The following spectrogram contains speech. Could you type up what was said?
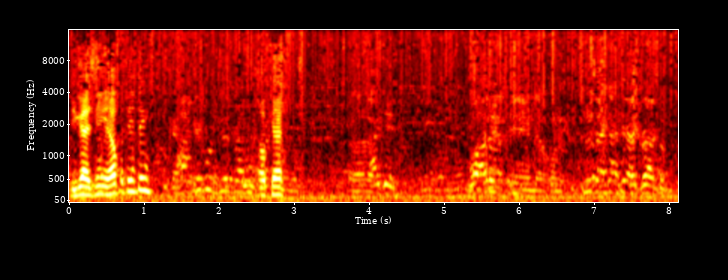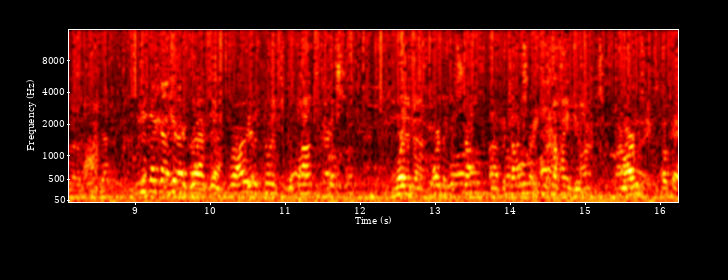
You guys need help with anything? Okay. As soon as I got here, I grabbed him. As soon as I got here, I grabbed him. We're already doing some baton strikes. Where the, where the baton, uh, baton strike is behind you. Arm. Okay.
